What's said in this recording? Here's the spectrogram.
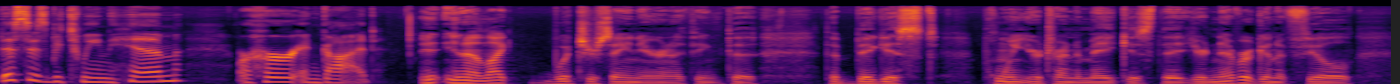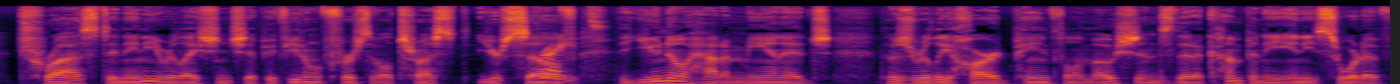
This is between him or her and God. And I like what you're saying, here. And I think the the biggest point you're trying to make is that you're never going to feel trust in any relationship if you don't first of all trust yourself right. that you know how to manage those really hard painful emotions that accompany any sort of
